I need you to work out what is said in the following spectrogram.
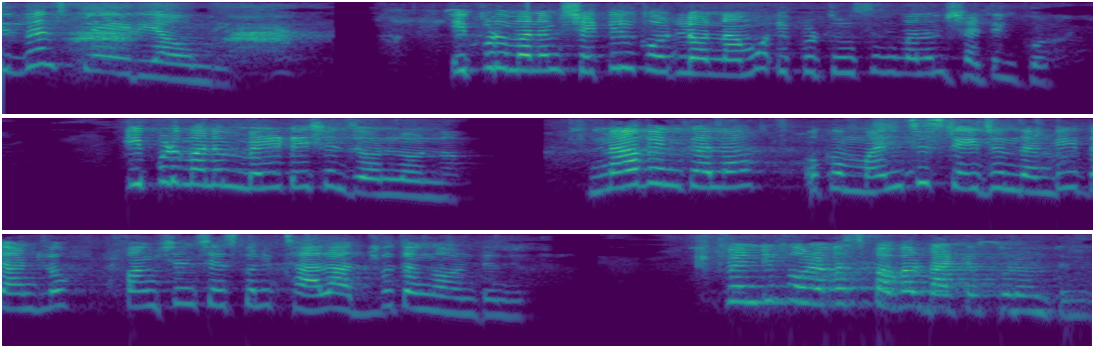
చిల్డ్రన్స్ ప్లే ఏరియా ఉంది. ఇప్పుడు మనం షటిల్ కోర్ట్లో ఉన్నాము. ఇప్పుడు చూసింది మనం షటిల్ కోర్ట్ ఇప్పుడు మనం మెడిటేషన్ జోన్లో ఉన్నాం. నా వెనకాల ఒక మంచి స్టేజ్ ఉందండి. దాంట్లో ఫంక్షన్ చేసుకొని చాలా అద్భుతంగా ఉంటుంది. Twenty four hours power backup కూడా ఉంటుంది.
